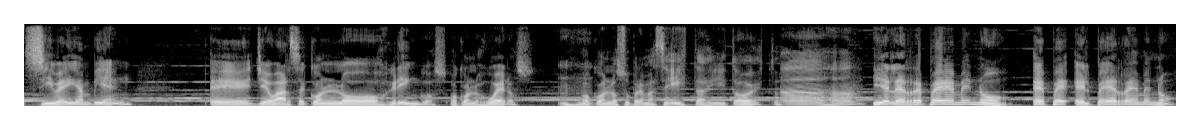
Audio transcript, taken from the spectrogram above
sí veían bien eh, llevarse con los gringos o con los güeros o con los supremacistas y todo esto. Ajá. Y el RPM no, EP el PRM no.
